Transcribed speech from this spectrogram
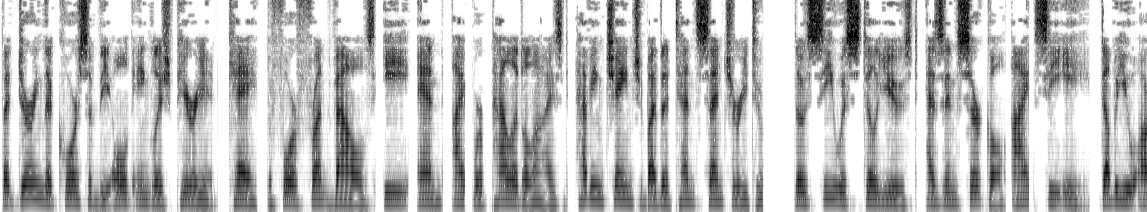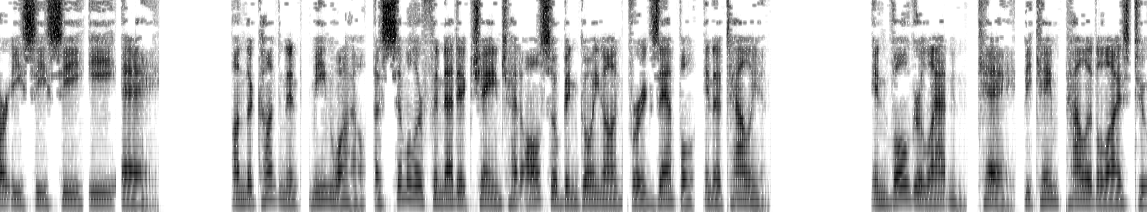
But during the course of the Old English period, k, before front vowels, e, and, i, were palatalized, having changed by the 10th century to Though C was still used, as in circle I CE, WRECC e a. On the continent, meanwhile, a similar phonetic change had also been going on for example, in Italian. In Vulgar Latin, k, became palatalized to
